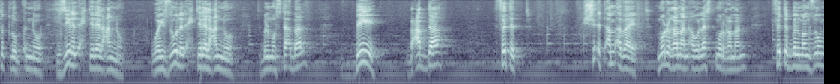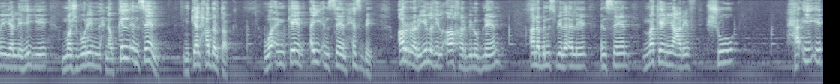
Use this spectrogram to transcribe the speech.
تطلب إنه يزيل الاحتلال عنه ويزول الاحتلال عنه بالمستقبل ب بعبدة فتت شئت أم أبيت مرغما أو لست مرغما فتت بالمنظومة يلي هي مجبورين نحن. وكل إنسان إن كان حضرتك وإن كان أي إنسان حزبي قرر يلغي الآخر بلبنان؟ أنا بالنسبة لي إنسان ما كان يعرف شو حقيقة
